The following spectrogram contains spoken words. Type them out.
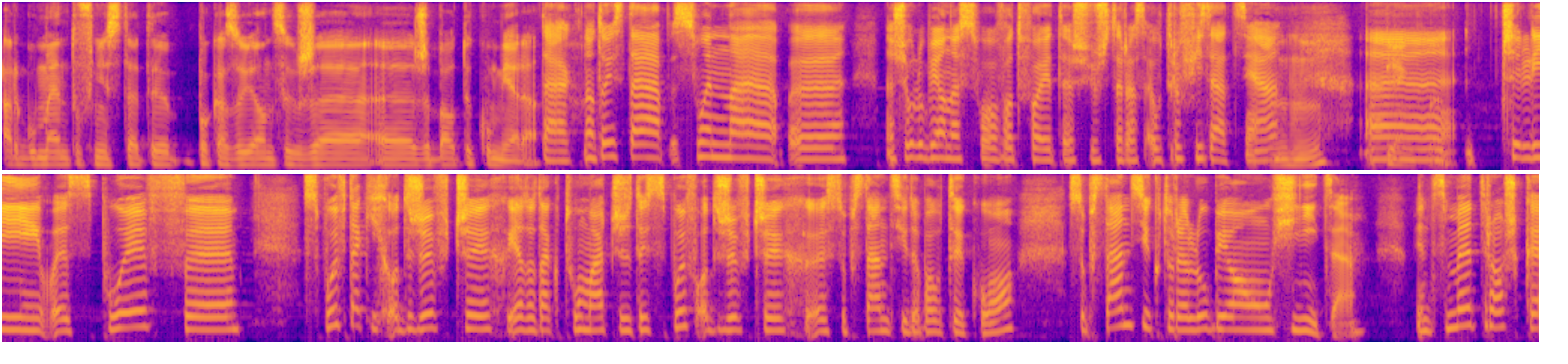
argumentów niestety pokazujących, że, że Bałtyk umiera. Tak, no to jest ta słynna, nasze ulubione słowo, twoje też już teraz, eutrofizacja. Mhm. E, czyli spływ, y, spływ takich odżywczych, ja to tak tłumaczę, że to jest spływ odżywczych y, substancji do Bałtyku. Substancji, które lubią sinice. Więc my troszkę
